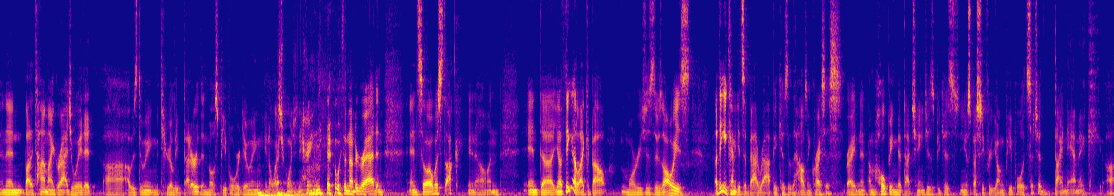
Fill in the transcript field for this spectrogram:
and then by the time I graduated, uh, I was doing materially better than most people were doing in electrical engineering mm-hmm. with an undergrad, and and so I was stuck, you know, and and uh, you know the thing I like about mortgages, there's always I think it kind of gets a bad rap because of the housing crisis, right? And I'm hoping that that changes because, you know, especially for young people, it's such a dynamic uh,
